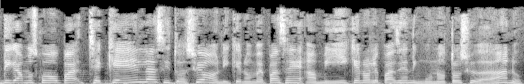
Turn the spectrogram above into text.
digamos, como para chequeen la situación y que no me pase a mí y que no le pase a ningún otro ciudadano.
